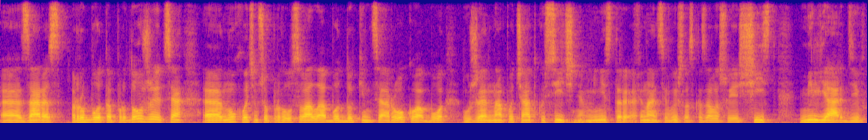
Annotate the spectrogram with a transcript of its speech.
е, зараз робота продовжується. Е, ну, хочемо, щоб проголосували або до кінця року, або вже на початку січня. Міністр фінансів вийшла, сказала, що є 6 мільярдів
